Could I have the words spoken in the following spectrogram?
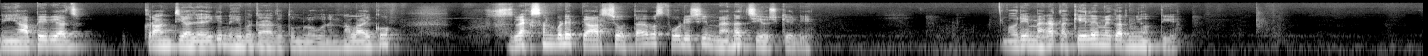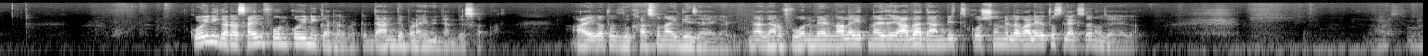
नहीं, यहाँ पे भी आज क्रांति आ जाएगी। नहीं बताया तो तुम लोगों ने। नलाई को। सिलेक्शन बड़े प्यार से होता है, बस थोड़ी सी मेहनत चाहिए उसके लिए। और ये मेहनत अकेले में करनी होती है। कोई नहीं कर रहा, साहिल फ़ोन कोई नहीं कर रहा बेटा, ध्यान दे, पढ़ाई में ध्यान दे सब आएगा तो दुखा सुनाई दे जाएगा। इतना ध्यान फ़ोन में ना लगे इतना ज़्यादा ध्यान भी क्वेश्चन में लगा लेगा तो सिलेक्शन हो जाएगा आज थोड़ा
